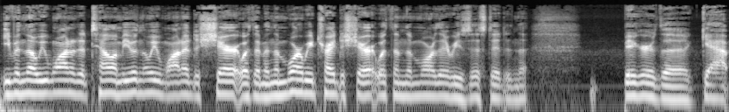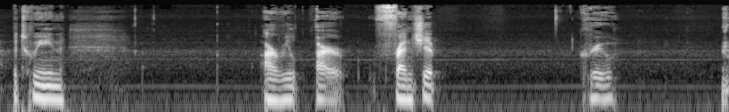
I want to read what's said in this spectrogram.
even though we wanted to tell them even though we wanted to share it with them and the more we tried to share it with them the more they resisted and the bigger the gap between our our friendship grew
